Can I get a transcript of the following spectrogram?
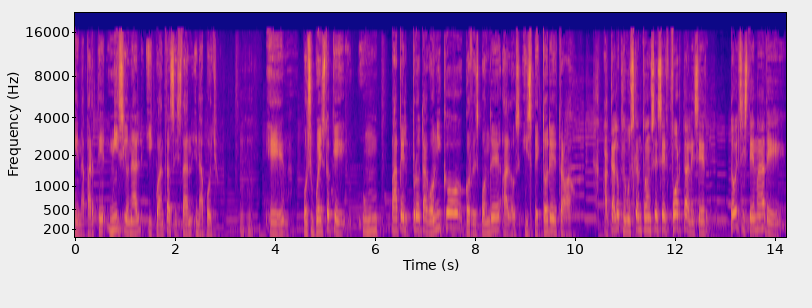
en la parte misional y cuántas están en apoyo. Eh, por supuesto que un papel protagónico corresponde a los inspectores de trabajo. Acá lo que busca entonces es fortalecer todo el sistema de,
